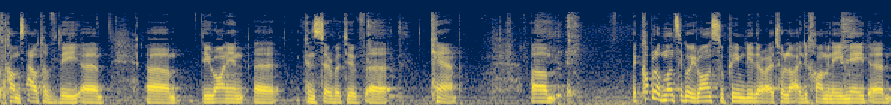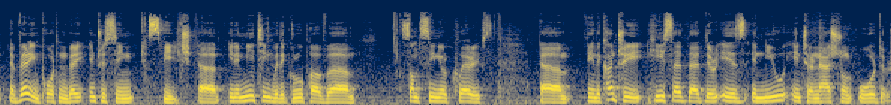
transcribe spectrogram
comes out of the um, um, the Iranian uh, conservative uh, camp. Um, a couple of months ago, Iran's supreme leader Ayatollah Ali Khamenei made um, a very important, very interesting speech uh, in a meeting with a group of um, some senior clerics um, in the country, he said that there is a new international order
